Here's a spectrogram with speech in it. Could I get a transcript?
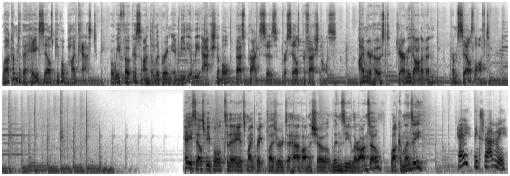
Welcome to the Hey Salespeople podcast, where we focus on delivering immediately actionable best practices for sales professionals. I'm your host, Jeremy Donovan from SalesLoft. Hey, salespeople. Today it's my great pleasure to have on the show Lindsey Liranzo. Welcome, Lindsey. Hey, thanks for having me.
